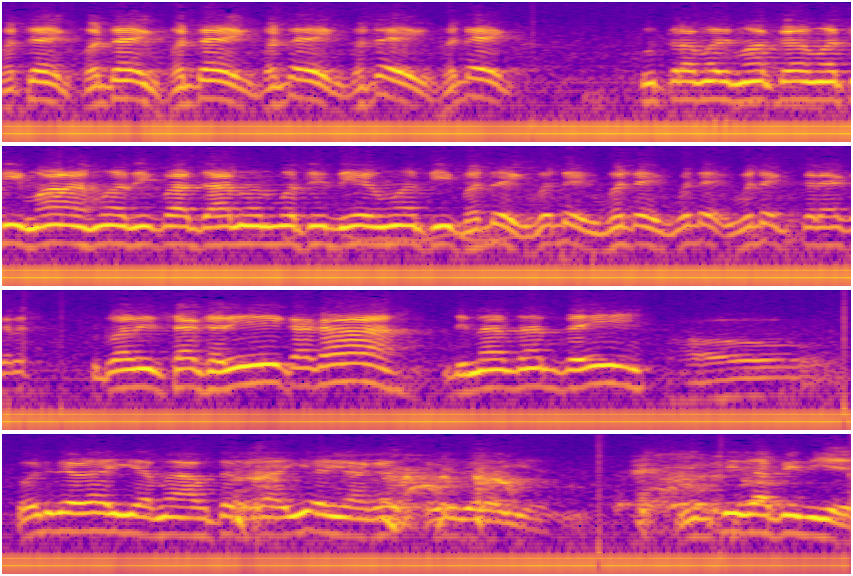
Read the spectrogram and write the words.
ભટેક ભટેક ભટેક ભટેક ભટેક ભટેક. કૂતરામાંથી માકડામાંથી માણસમાંથી, પા જાનવરમાંથી, દેહમાંથી, ભટેક ભટેક ભટેક ભટેક ભટેક કર્યા કરે. ઉઠવાની ઈચ્છા ખરી, કાકા? દિનાનાથ ભાઈ? થોડી દેવડાવીએ અમે આવતા પેલા આવીએ અહીંયા આગળ થોડી દેવાઈએ મુક્તિ આપી દઈએ.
